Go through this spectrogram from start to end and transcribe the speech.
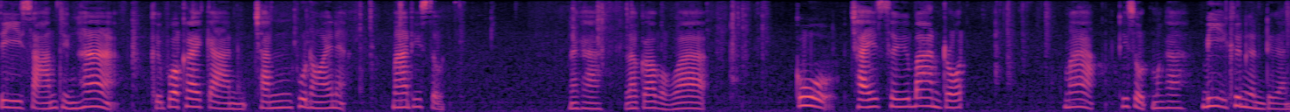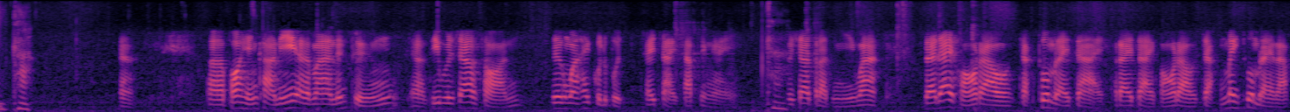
สี่สามถึงห้าคือพวกข้าราชการชั้นผู้น้อยเนี่ย มากที่สุดนะคะ แล้วก็บอกว่ากู้ใช้ซื้อบ้านรถมาก ที่สุดมั้งคะบี้ขึ้นเงินเดือนค่ะอพอเห็นข่าวนี้อาตมานึกถึงที่พระเจ้าสอนเรื่องว่าให้กุลบุตรใช้จ่ายทรัพย์ยังไงพระเจ้าตรัสอย่างนี้ว่ารายได้ของเราจากท่วมรายจ่าย รายจ่ายของเราจากไม่ท่วมรายรับ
